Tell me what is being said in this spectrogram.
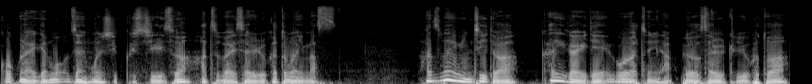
国内でも全本6シリーズは発売されるかと思います。発売日については、海外で5月に発表されるということは、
